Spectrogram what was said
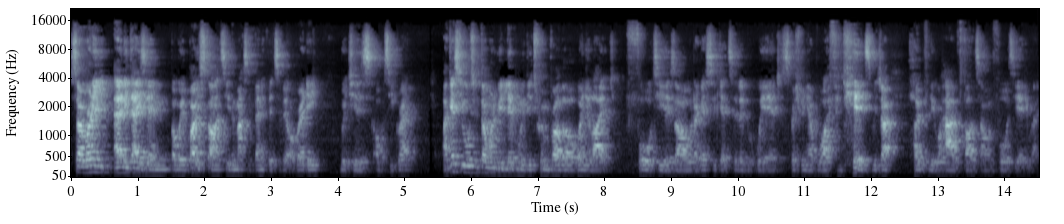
So we're only early days in, but we're both starting to see the massive benefits of it already, which is obviously great. I guess you also don't want to be living with your twin brother when you're like 40 years old. I guess it gets a little bit weird, especially when you have wife and kids, which I hopefully will have by the time I'm 40 anyway.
